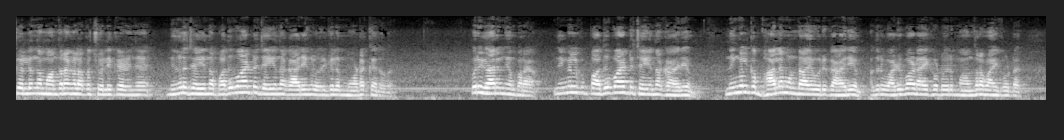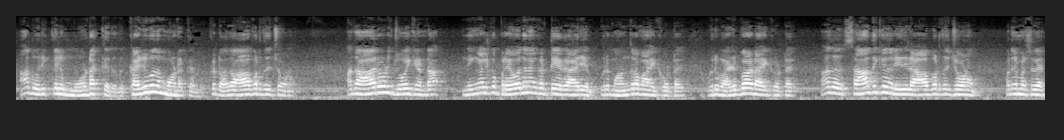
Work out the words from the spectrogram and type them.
ചൊല്ലുന്ന മന്ത്രങ്ങളൊക്കെ ചൊല്ലിക്കഴിഞ്ഞ് നിങ്ങൾ ചെയ്യുന്ന പതിവായിട്ട് ചെയ്യുന്ന കാര്യങ്ങൾ ഒരിക്കലും മുടക്കരുത്. ഒരു കാര്യം ഞാൻ പറയാം. നിങ്ങൾക്ക് പതിവായിട്ട് ചെയ്യുന്ന കാര്യം നിങ്ങൾക്ക് ഫലമുണ്ടായ ഒരു കാര്യം അതൊരു വഴിപാടായിക്കോട്ടെ ഒരു മന്ത്രമായിക്കോട്ടെ അതൊരിക്കലും മുടക്കരുത്. കഴിവതും മുടക്കരുത്. കേട്ടോ അത് ആവർത്തിച്ചോണം. അത് ആരോടും ചോദിക്കേണ്ട. നിങ്ങൾക്ക് പ്രയോജനം കിട്ടിയ കാര്യം ഒരു മന്ത്രമായിക്കോട്ടെ ഒരു വഴിപാടായിക്കോട്ടെ അത് സാധിക്കുന്ന രീതിയിൽ ആവർത്തിച്ചോണം. പറഞ്ഞ മനസ്സിലായി?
